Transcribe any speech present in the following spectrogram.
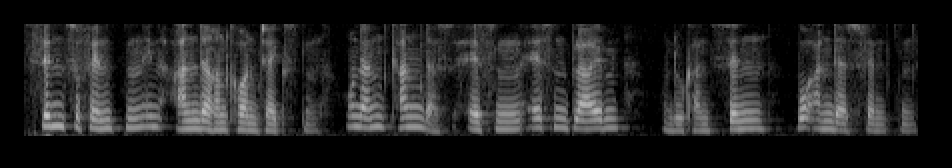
Sinn zu finden in anderen Kontexten. Und dann kann das Essen Essen bleiben und du kannst Sinn woanders finden.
